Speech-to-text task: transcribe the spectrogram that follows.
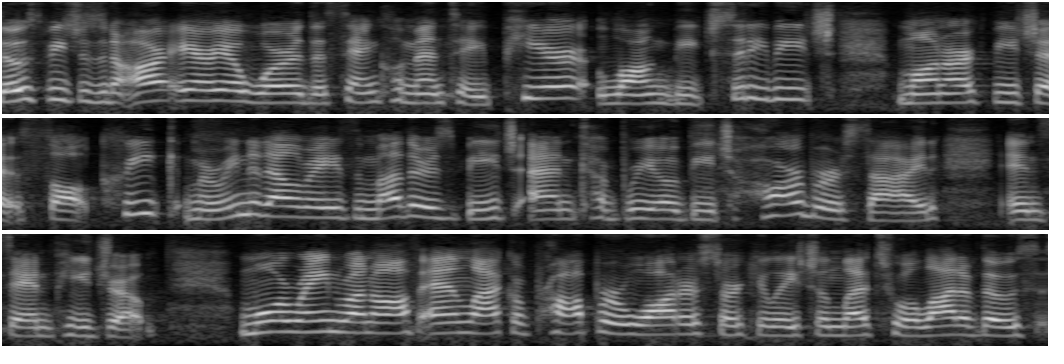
Those beaches in our area were the San Clemente Pier, Long Beach City Beach, Monarch Beach at Salt Creek, Marina Del Rey's Mother's Beach, and Cabrillo Beach Harborside in San Pedro. More rain and lack of proper water circulation led to a lot of those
